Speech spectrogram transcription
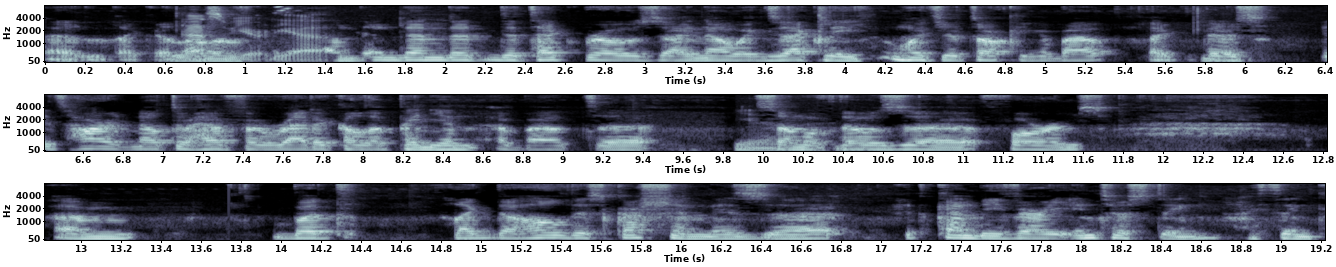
uh, like a That's lot of, weird, yeah. And, and, then the, the tech bros, I know exactly what you're talking about. Like, there's it's hard not to have a radical opinion about uh, yeah. some of those uh, forums. Um, but like the whole discussion is, uh, it can be very interesting. I think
